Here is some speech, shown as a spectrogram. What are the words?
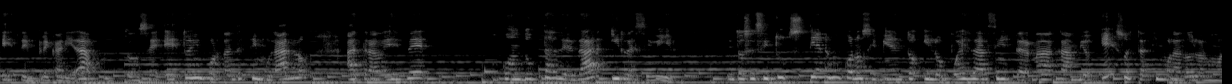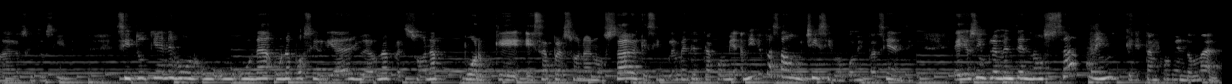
esté en precariedad. Entonces esto es importante estimularlo a través de conductas de dar y recibir. Entonces, si tú tienes un conocimiento y lo puedes dar sin esperar nada a cambio, eso está estimulando la hormona de la oxitocina. Si tú tienes una, una, posibilidad de ayudar a una persona porque esa persona no sabe que simplemente está comiendo, a mí me ha pasado muchísimo con mis pacientes, ellos simplemente no saben que están comiendo mal.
